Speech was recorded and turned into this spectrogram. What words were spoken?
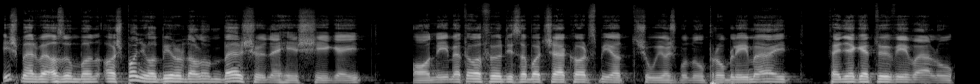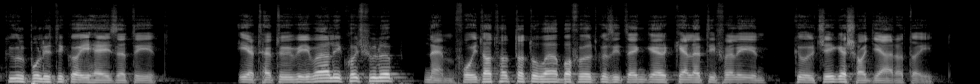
Ismerve azonban a spanyol birodalom belső nehézségeit, a német alföldi szabadságharc miatt súlyosbodó problémáit, fenyegetővé váló külpolitikai helyzetét. Érthetővé válik, hogy Fülöp nem folytathatta tovább a földközi tenger keleti felén költséges hadjáratait.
